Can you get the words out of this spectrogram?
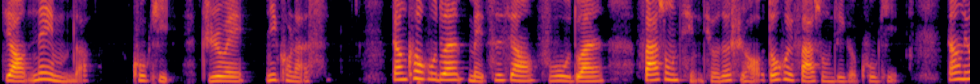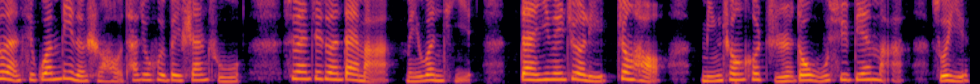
叫 name 的 cookie，值为 Nicholas。当客户端每次向服务端发送请求的时候，都会发送这个 cookie。当浏览器关闭的时候，它就会被删除。虽然这段代码没问题，但因为这里正好名称和值都无需编码，所以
